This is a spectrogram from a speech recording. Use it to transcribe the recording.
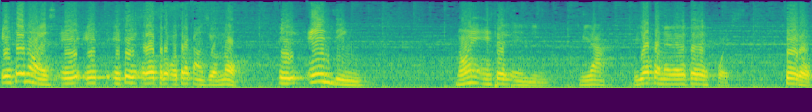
Este no es. eh, Este, este es otro, otra canción. No. El ending. No es este el ending. Mira, voy a poner esto después. Pero.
